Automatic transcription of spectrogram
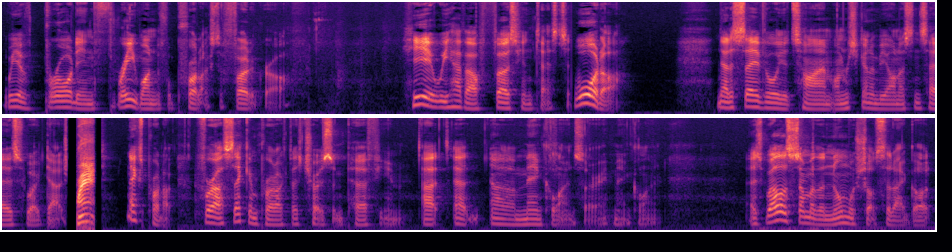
we have brought in three wonderful products to photograph. Here we have our first contestant, water. Now to save all your time, I'm just going to be honest and say this worked out. Next product. For our second product, I chose some perfume. At, at uh, man cologne, sorry, man cologne. As well as some of the normal shots that I got,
